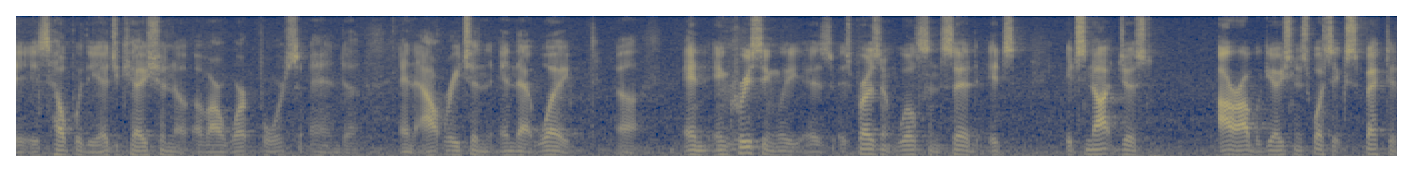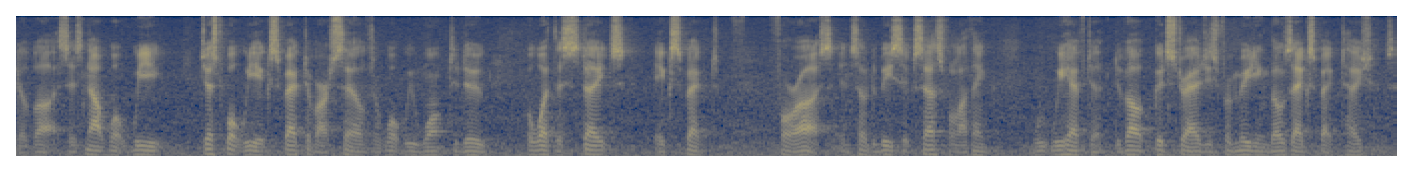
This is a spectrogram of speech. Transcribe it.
is help with the education of, of our workforce and, uh, and outreach in, in that way. Uh, and increasingly, as, as President Wilson said, it's, it's not just our obligation it's what's expected of us. It's not what we, just what we expect of ourselves or what we want to do, but what the states expect for us. And so to be successful, I think we have to develop good strategies for meeting those expectations.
